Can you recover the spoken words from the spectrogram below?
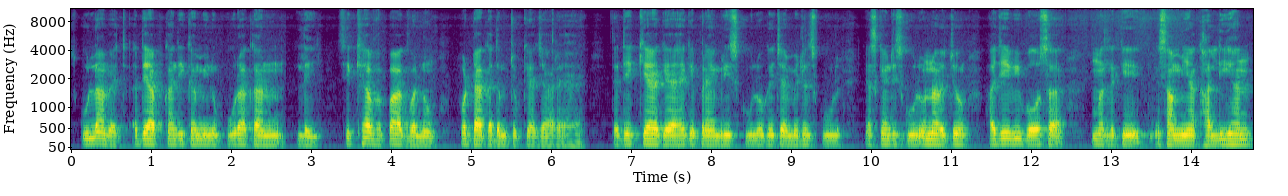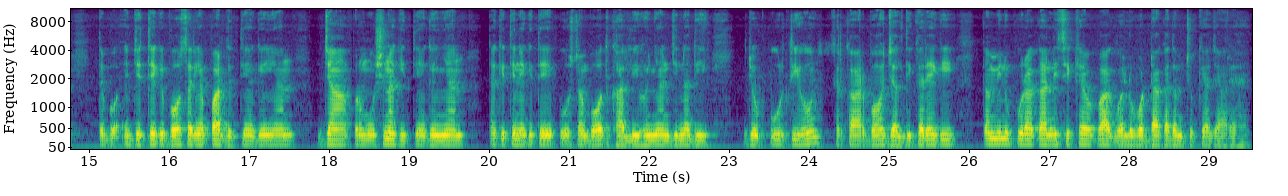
ਸਕੂਲਾਂ ਵਿੱਚ ਅਧਿਆਪਕਾਂ ਦੀ ਕਮੀ ਨੂੰ ਪੂਰਾ ਕਰਨ ਲਈ ਸਿੱਖਿਆ ਵਿਭਾਗ ਵੱਲੋਂ ਵੱਡਾ ਕਦਮ ਚੁੱਕਿਆ ਜਾ ਰਿਹਾ ਹੈ। ਤੇ ਦੇਖਿਆ ਗਿਆ ਹੈ ਕਿ ਪ੍ਰਾਇਮਰੀ ਸਕੂਲ ਹੋ ਗਏ, ਚਾਹੇ ਮਿਡਲ ਸਕੂਲ ਜਾਂ ਸੈਕੰਡਰੀ ਸਕੂਲ ਉਹਨਾਂ ਵਿੱਚੋਂ ਹਜੇ ਵੀ ਬਹੁਤ ਸਾ ਮਤਲਬ ਕਿ ਅਸਾਮੀਆਂ ਖਾਲੀ ਹਨ ਅਤੇ ਬ- ਜਿੱਥੇ ਕਿ ਬਹੁਤ ਸਾਰੀਆਂ ਭਰ ਦਿੱਤੀਆਂ ਗਈਆਂ ਹਨ ਜਾਂ ਪ੍ਰਮੋਸ਼ਨਾਂ ਕੀਤੀਆਂ ਗਈਆਂ ਹਨ ਤਾਂ ਕਿਤੇ ਨਾ ਕਿਤੇ ਪੋਸਟਾਂ ਬਹੁਤ ਖਾਲੀ ਹੋਈਆਂ ਹਨ, ਜਿਨ੍ਹਾਂ ਦੀ ਜੋ ਪੂਰਤੀ ਉਹ ਸਰਕਾਰ ਬਹੁਤ ਜਲਦੀ ਕਰੇਗੀ। ਕਮੀ ਨੂੰ ਪੂਰਾ ਕਰਨ ਲਈ ਸਿੱਖਿਆ ਵਿਭਾਗ ਵੱਲੋਂ ਵੱਡਾ ਕਦਮ ਚੁੱਕਿਆ ਜਾ ਰਿਹਾ ਹੈ।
